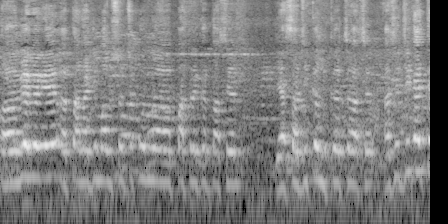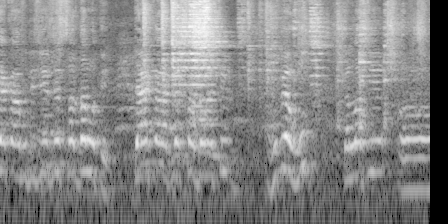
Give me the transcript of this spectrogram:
अ, वेगवेगळे अ, तानाजी मालुसरचे कोण अ, पात्रकर्त असेल यासाजी कंकचं असेल असे जे काही त्या काळामध्ये जे जे सरदार होते त्या काळातल्या सरदाराची हुबेहूब त्याला ती अ,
